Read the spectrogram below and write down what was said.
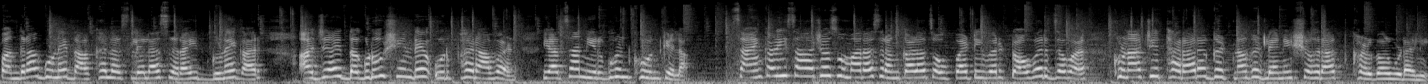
पंधरा गुन्हे दाखल असलेला सराईत गुन्हेगार अजय दगडू शिंदे उर्फ रावण याचा निर्घुण खून केला. सायंकाळी सहाच्या सुमारास रंकाळा चौपाटीवर टॉवर जवळ खुणाची थरारक घटना घडल्याने शहरात खळबळ उडाली.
